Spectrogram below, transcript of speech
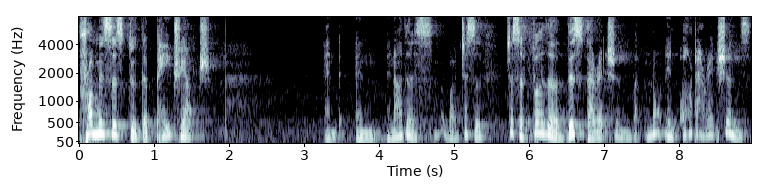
promises to the patriarch and, and, and others. Well, just a, just a further this direction, but not in all directions.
